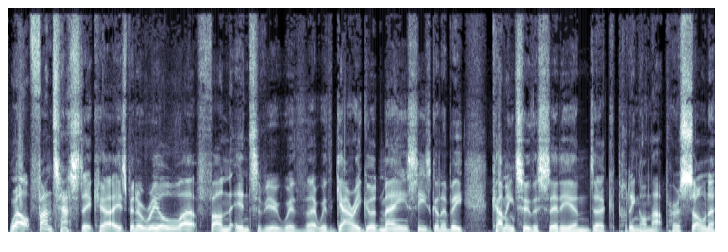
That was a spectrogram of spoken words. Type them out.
Well, fantastic. Uh, it's been a real uh, fun interview with uh, with Gary Goodmaze. He's going to be coming to the city and uh, putting on that persona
